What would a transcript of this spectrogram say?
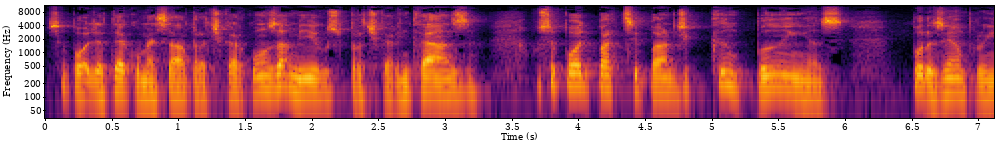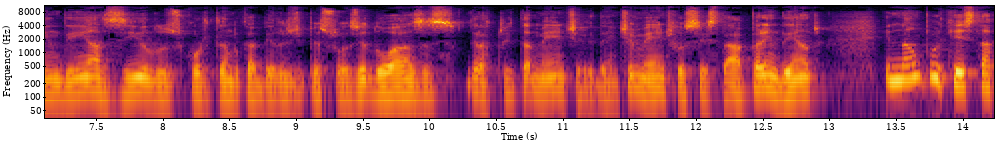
Você pode até começar a praticar com os amigos, praticar em casa. Você pode participar de campanhas por exemplo, indo em asilos, cortando cabelos de pessoas idosas, gratuitamente, evidentemente, você está aprendendo, e não porque está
